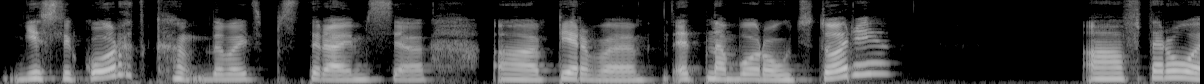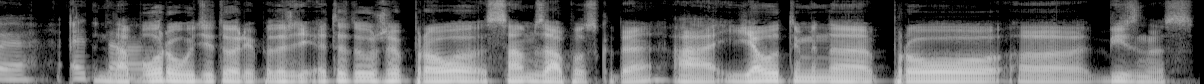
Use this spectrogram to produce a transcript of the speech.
если коротко, давайте постараемся. А, первое — это набор аудитории, а второе — это... Набор аудитории, подожди, это ты уже про сам запуск, да? А я вот именно про э, бизнес.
